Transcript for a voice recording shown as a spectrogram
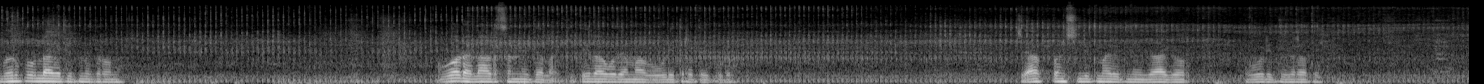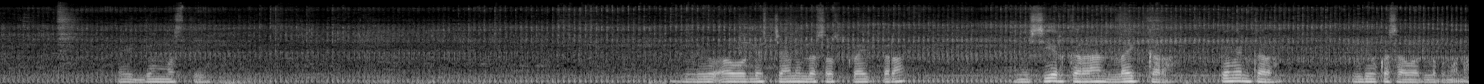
भरपूर लागत आहेत मित्रांनो. वडायला अडचण नाही त्याला. किती लागू द्या मागं उडीत राहते पुढं. चाक पण स्लिप मारत नाही जागेवर. ओढीतच राहते. एकदम मस्त आहे. व्हिडिओ आवडल्यास चॅनलला सबस्क्राईब करा आणि शेअर करा आणि लाईक करा. कमेंट करा. व्हिडिओ कसा वाटला तुम्हाला?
